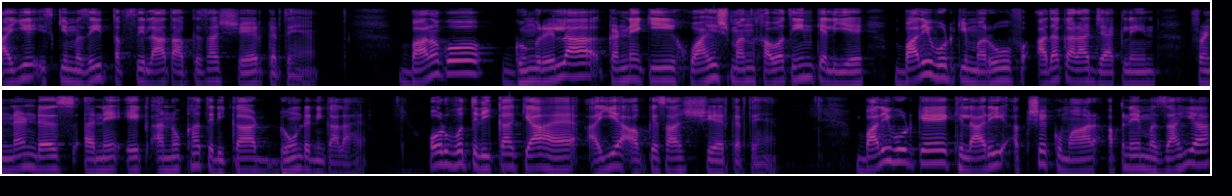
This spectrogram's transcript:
आइए इसकी मज़ीद तफसीलात आपके साथ शेयर करते हैं। बालों को घुंघरीला करने की ख्वाहिशमंद खातन के लिए बॉलीवुड की मरूफ अदाकारा जैकलिन फर्नांडस ने एक अनोखा तरीका ढूंढ निकाला है। और वो तरीका क्या है, आइए आपके साथ शेयर करते हैं। बॉलीवुड के खिलाड़ी अक्षय कुमार अपने मजाहिया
